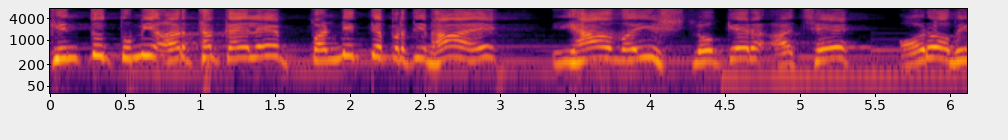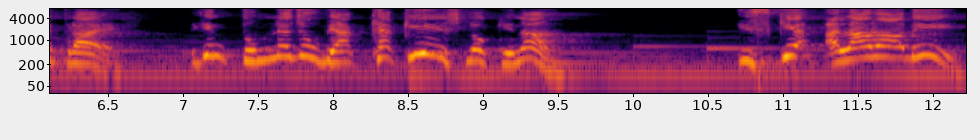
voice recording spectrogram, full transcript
किंतु तुम्ही अर्थ कहले पंडित्य प्रतिभाए यह वही श्लोकेर अच्छे और अभिप्राय। लेकिन तुमने जो व्याख्या की है श्लोक की ना, इसके अलावा भी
